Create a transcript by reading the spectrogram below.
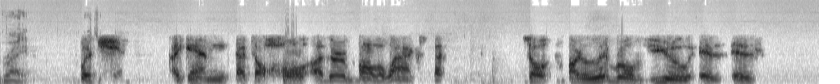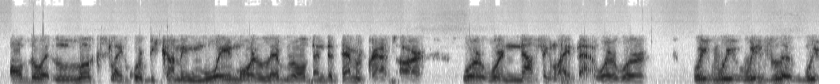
Right. which again, that's a whole other ball of wax. But so our liberal view is is although it looks like we're becoming way more liberal than the Democrats are, we're we're nothing like that. We're we're we we we've lived we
